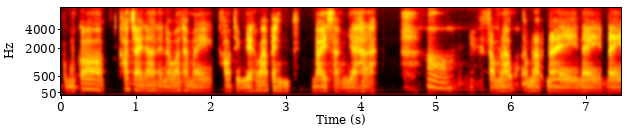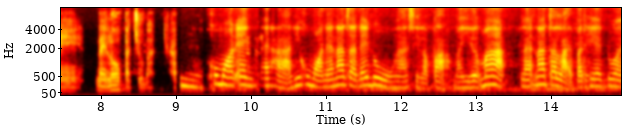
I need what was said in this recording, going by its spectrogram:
ผมก็เข้าใจได้เลยนะว่าทำไมเขาถึงเรียกว่าเป็นใบสั่งยาสำหรับสำหรับในในในในโลกปัจจุบัน ครูมอสเองในฐานะที่ครูมอสเนี่ยน่าจะได้ดูงานศิลปะมาเยอะมาก และน่าจะหลายประเทศด้วย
